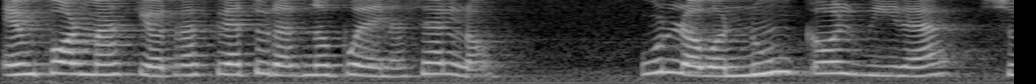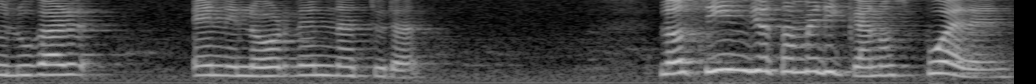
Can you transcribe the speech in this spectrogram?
en formas que otras criaturas no pueden hacerlo. Un lobo nunca olvida su lugar en el orden natural. Los indios americanos pueden.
